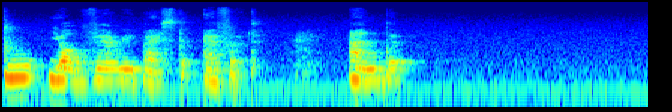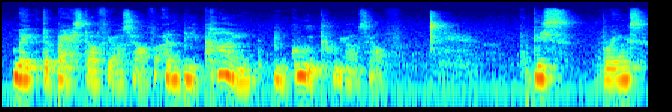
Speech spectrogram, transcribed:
do your very best effort and make the best of yourself and be kind, be good to yourself. This brings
